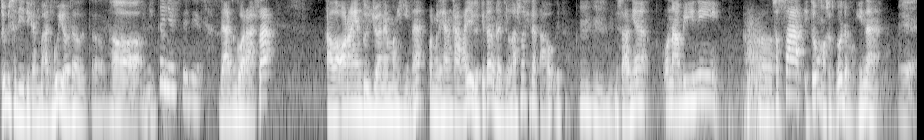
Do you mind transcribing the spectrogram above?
itu bisa dijadikan bahan guyon. Betul betul. Oh setuju setuju. Dan gua rasa kalau orang yang tujuannya menghina pemilihan kata juga kita udah jelas lah kita tahu gitu. Hmm. misalnya oh nabi ini eh, sesat itu maksud gue udah menghina. Iya.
